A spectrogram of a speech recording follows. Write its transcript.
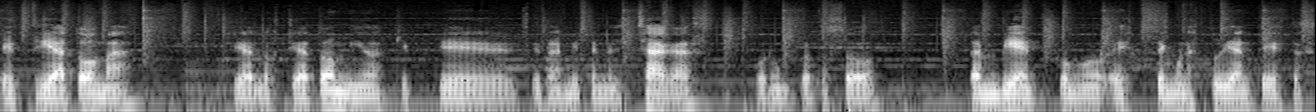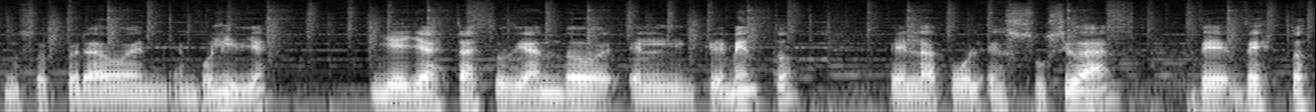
el triatoma, los triatomios que, que, transmiten el Chagas por un protozoo. También, como tengo una estudiante que está haciendo su doctorado en, en Bolivia y ella está estudiando el incremento en, la, en su ciudad de, de estos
